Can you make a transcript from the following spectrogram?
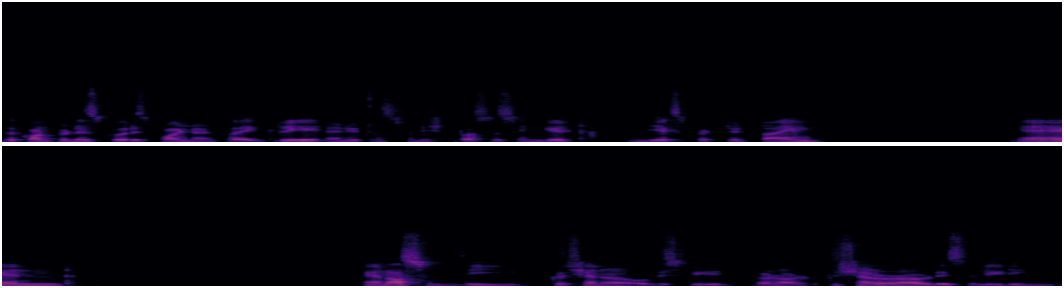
The confidence score is 0.95 great and it has finished processing it in the expected time. And and awesome. The Cristiano, obviously, Ronaldo, Cristiano Ronaldo is the leading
